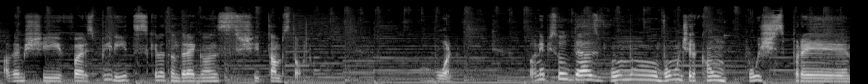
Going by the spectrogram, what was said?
Avem și Fire Spirit, Skeleton Dragons și Tombstone. Bun. În episodul de azi vom, uh, vom încerca un push spre,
